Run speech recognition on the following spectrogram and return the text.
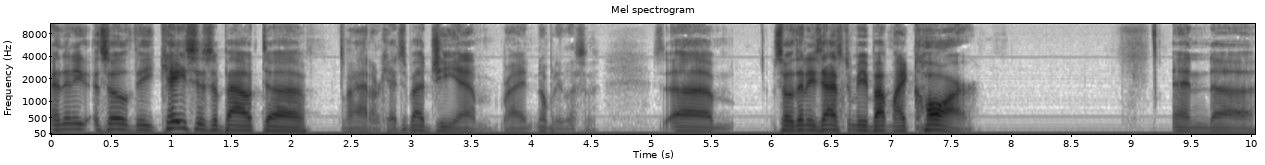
And then, he, so the case is about. Uh, I don't care. It's about GM, right? Nobody listens. Um, so then he's asking me about my car and uh,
